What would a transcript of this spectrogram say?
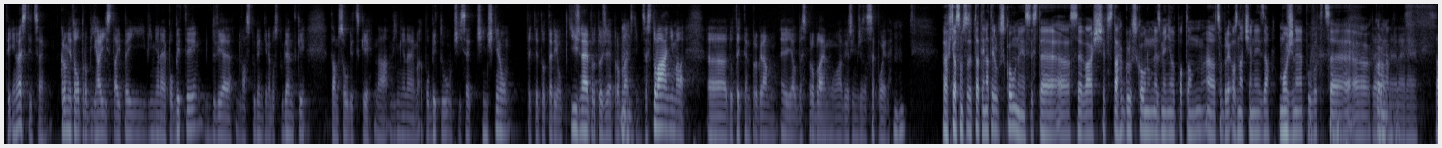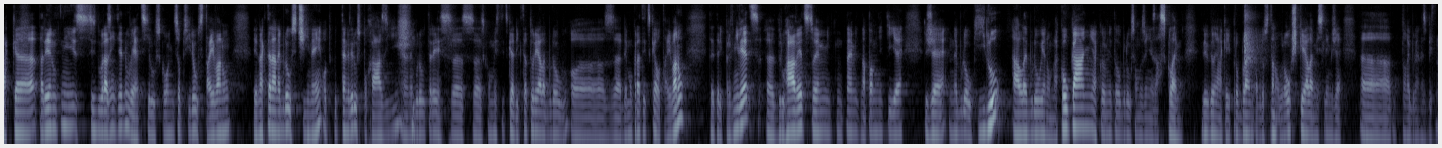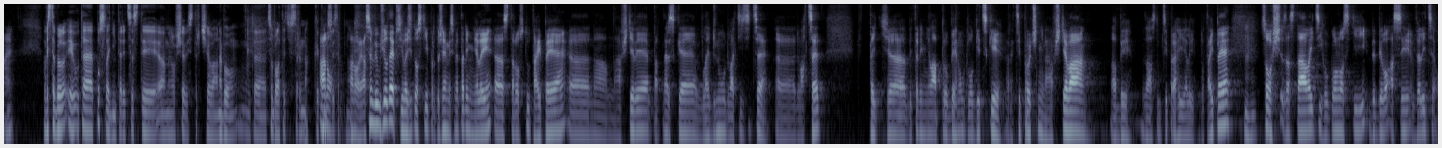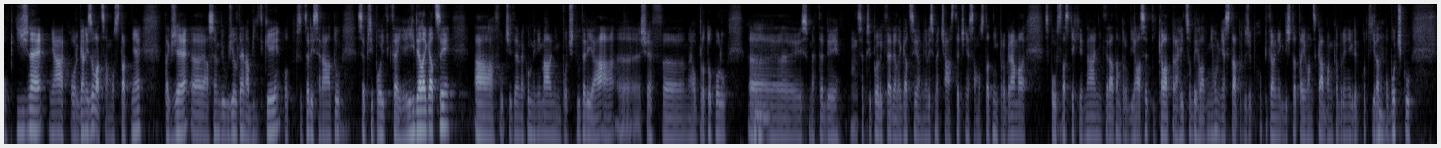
ty investice. Kromě toho probíhají z Taipei výměné pobyty, dvě, dva studenti nebo studentky tam jsou vždycky na výměném pobytu, učí se čínštinu. Teď je to tedy obtížné, protože je problém hmm. s tím cestováním, ale uh, doteď ten program jel bez problémů a věřím, že zase pojede. Hmm. Chtěl jsem se zeptat i na ty luskouny, jestli jste eh, se váš vztah k luskounům nezměnil po tom, eh, co byly označeny za možné původce koronaviru. Ne, ne, ne, ne. Tak tady je nutný si zdůraznit jednu věc. Ti luskouni, co přijdou z Tajvanu, Jednak teda nebudou z Číny, odkud ten virus pochází, nebudou tedy z, z, z komunistické diktatury, ale budou z demokratického Tajvanu. To je tedy první věc. E, druhá věc, co je mít, nutné mít na paměti, je, že nebudou k jídlu, ale budou jenom na koukání a kromě toho budou samozřejmě za sklem. Kdyby byl nějaký problém, tak dostanou hmm. roušky, ale myslím, že to nebude nezbytné. A vy jste byl i u té poslední tedy cesty eh, Miloše Vystrčila, nebo u té, co byla teď v srpnu, ke konci ano, srpna. Ano, já jsem využil té příležitosti, protože my jsme tady měli eh, starostu Taipei eh, na návštěvě partnerské v lednu 2020. Teď by tedy měla proběhnout logicky reciproční návštěva, aby zástupci Prahy jeli do Taipei, mm-hmm. což za stávajících okolností by bylo asi velice obtížné nějak organizovat samostatně, takže eh, já jsem využil té nabídky od předsedy Senátu se připojit k té jejich delegaci a v určitém jako minimálním počtu, tedy já a e, šéf e, mého protokolu, hmm. jsme tedy se připojili k té delegaci a měli jsme částečně samostatný program, ale spousta z těch jednání, která tam probíhala, se týkala Prahy, co by hlavního města, protože pochopitelně, když ta tajvanská banka bude někde otvírat hmm. pobočku,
